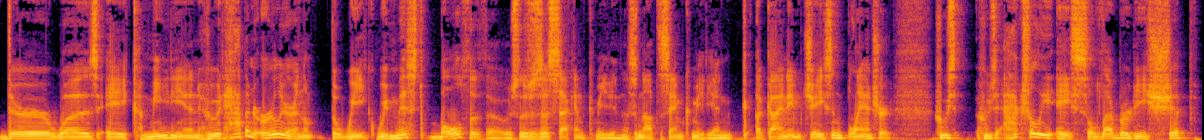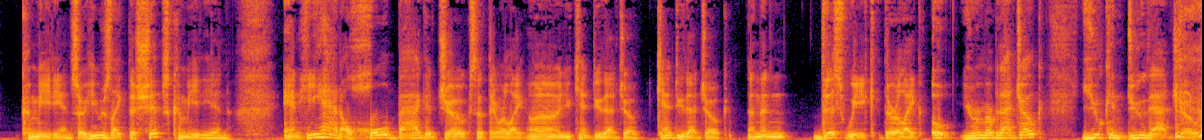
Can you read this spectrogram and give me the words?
there was a comedian who had happened earlier in the, the week. We missed both of those. This is a second comedian. This is not the same comedian. A guy named Jason Blanchard, who's who's actually a celebrity ship comedian. So he was like the ship's comedian, and he had a whole bag of jokes that they were like, "Oh, you can't do that joke. Can't do that joke." And then this week they're like, "Oh, you remember that joke? You can do that joke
